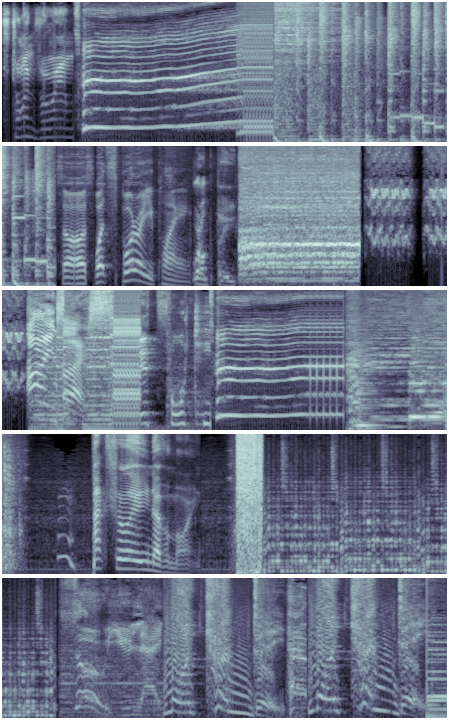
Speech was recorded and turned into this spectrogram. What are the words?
It's time for round two. So, what sport are you playing? rugby. Actually, never mind. So you like my candy? Have my candy!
